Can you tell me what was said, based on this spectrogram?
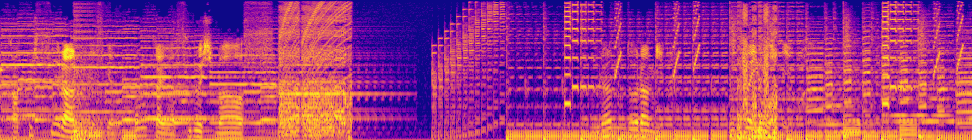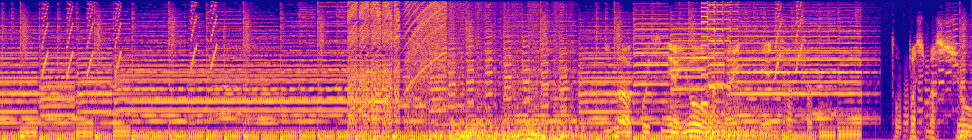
あ、隠しツールあるんですけど、今回はスルーします。グランドラミア。これは弱ね今はこいつには用がないんで、さっさと突破しましょう。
